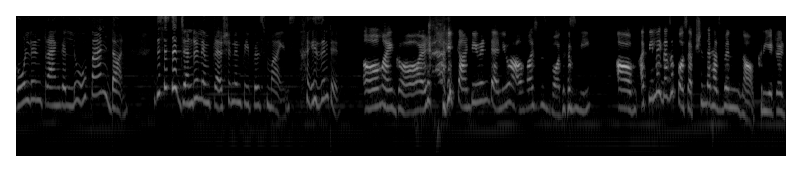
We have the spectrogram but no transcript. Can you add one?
golden triangle loop and done. This is the general impression in people's minds, isn't it? Oh my god, I can't even tell you how much this bothers me. Um, I feel like there's a perception that has been uh, created,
